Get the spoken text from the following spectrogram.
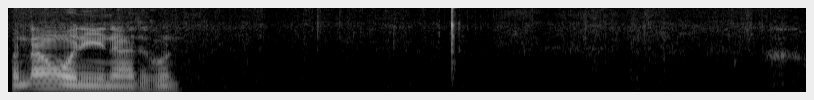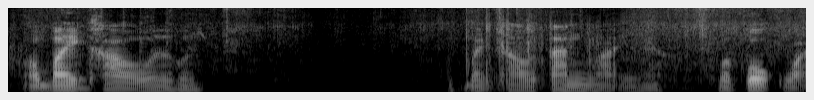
มันเอาอันนี้นะทุกคน เอาใบเขาทุกคน ใบเขาตันไว้นะมาโปกไว้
